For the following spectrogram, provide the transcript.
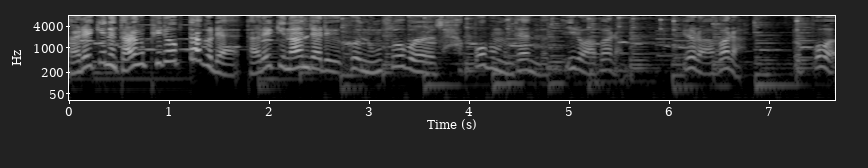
다래끼는 다른 거 필요 없다 그래. 다래끼 난 자리 그 눈썹을 싹 뽑으면 된다. 이리 와봐라. 이리 와봐라. 어, 뽑아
